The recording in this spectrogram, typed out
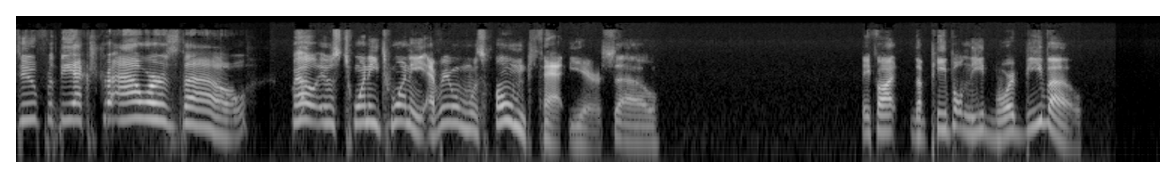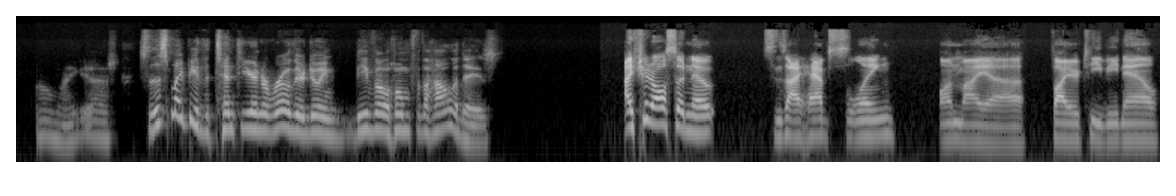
do for the extra hours, though? Well, it was 2020. Everyone was home that year, so they thought the people need more Bevo. Oh my gosh. So this might be the 10th year in a row they're doing Bevo Home for the Holidays. I should also note, since I have Sling on my uh, Fire TV now,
